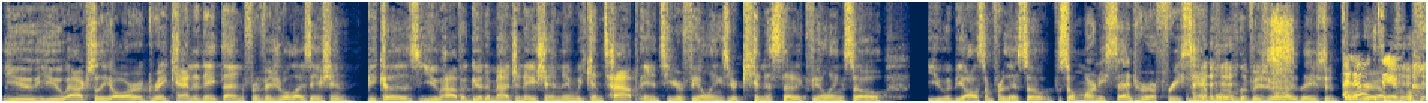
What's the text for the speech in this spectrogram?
You you actually are a great candidate then for visualization because you have a good imagination and we can tap into your feelings, your kinesthetic feelings. So you would be awesome for this. So so Marni, send her a free sample of the visualization I program. know. See,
